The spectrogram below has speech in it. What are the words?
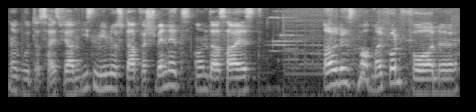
Na gut, das heißt, wir haben diesen Minusstab verschwendet und das heißt, alles nochmal von vorne.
